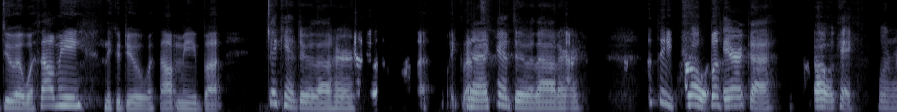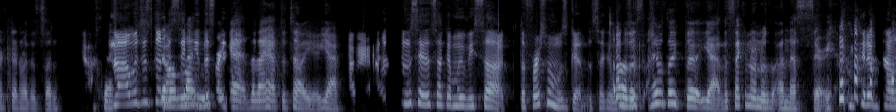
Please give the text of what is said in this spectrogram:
do it without me they could do it without me but they can't do it without her. Like that yeah i can't do it without her. The thing. Oh but erica. Oh okay. When we're done with this one yeah. No, I was just gonna Don't say let me forget that I have to tell you. Yeah. Okay, I was gonna say the second movie sucked. The first one was good. The second oh, one. this, I was like the yeah. The second one was unnecessary. we could have done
